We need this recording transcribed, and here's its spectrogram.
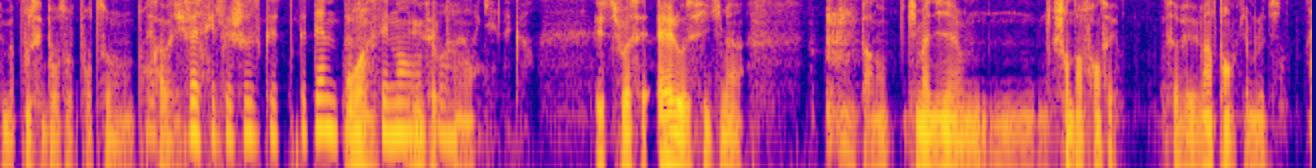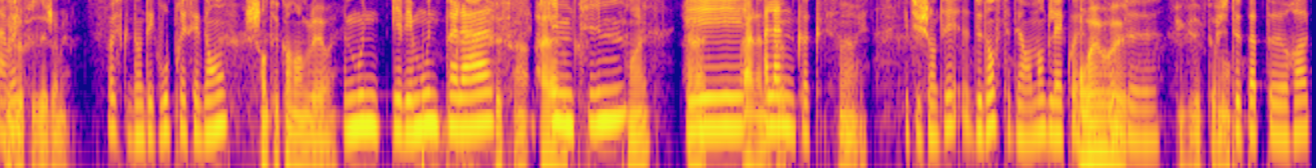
Elle m'a poussé pour, pour, pour, pour pour travailler. que tu fasses quelque chose que, que t'aimes, pas Ouais, forcément. pour- exactement. D'accord. Et si tu vois, c'est elle aussi qui m'a pardon, qui m'a dit euh, chante en français. Ça fait 20 ans qu'elle me le dit. Ah je ouais le faisais jamais. Ouais, parce que dans tes groupes précédents, Je chantais qu'en anglais, ouais. Moon- il y avait Moon Palace, ça, Kim Tim et Alan Alan, Cox. Ça. Et tu chantais, dedans c'était en anglais quoi, Ouais, ouais. de, Exactement. plus de pop euh, rock.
